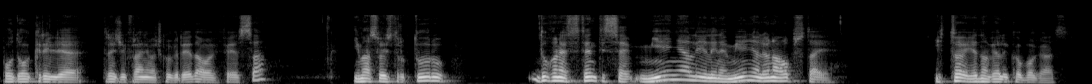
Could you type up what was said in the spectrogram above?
pod okrilje trećeg Franjevačkog reda, OFS-a, ima svoju strukturu, duhovni asistenti se mijenjali ili ne mijenjali, ona opstaje. I to je jedno veliko bogatstvo.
